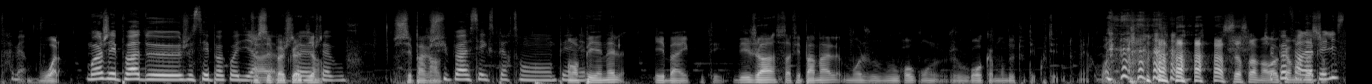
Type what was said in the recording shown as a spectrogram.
Très bien. Voilà. Moi, j'ai pas de. Je sais pas quoi dire. Je sais pas quoi dire. J'avoue. C'est pas Je grave. suis pas assez experte en PNL. En PNL, et bah écoutez, déjà ça fait pas mal. Moi je vous, je recommande de tout écouter de toute manière. Voilà. ça sera ma pas faire la playlist?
